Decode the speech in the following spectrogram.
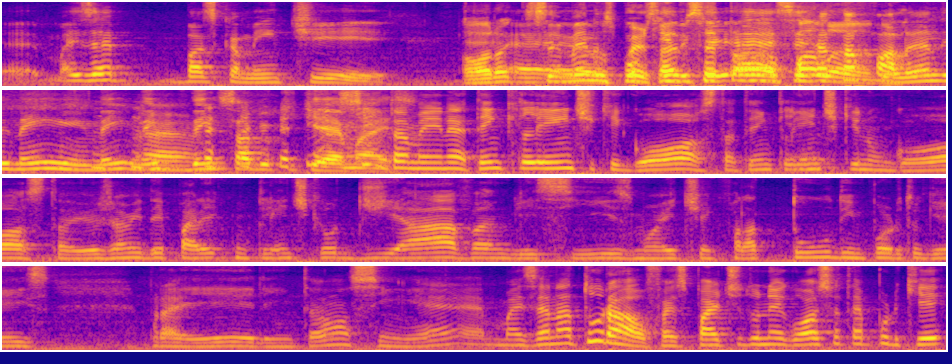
é, mas é basicamente. A hora que é, você menos um percebe, você, tá é, você já está falando e nem, nem, nem, é. nem sabe o que, que é mais. Sim, também, né? Tem cliente que gosta, tem cliente que não gosta. Eu já me deparei com um cliente que odiava anglicismo, aí tinha que falar tudo em português para ele. Então, assim, é, mas é natural, faz parte do negócio, até porque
